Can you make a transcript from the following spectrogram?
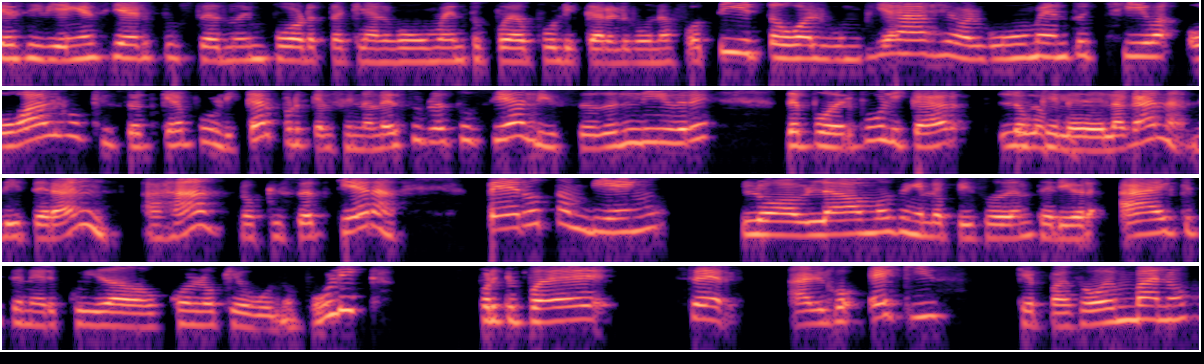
que si bien es cierto, usted no importa que en algún momento pueda publicar alguna fotito o algún viaje o algún momento chiva o algo que usted quiera publicar, porque al final es su red social y usted es libre de poder publicar lo, que, que le dé la gana, literal, ajá, lo que usted quiera. Pero también lo hablábamos en el episodio anterior, hay que tener cuidado con lo que uno publica, porque puede ser algo X que pasó en vano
